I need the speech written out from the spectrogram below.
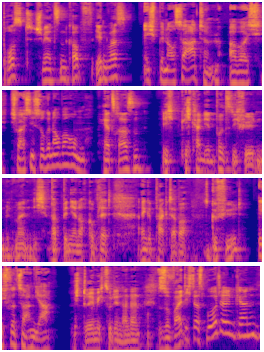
Brust? Schmerzen? Kopf? Irgendwas? Ich bin außer Atem, aber ich, ich weiß nicht so genau warum. Herzrasen? Ich, ich kann Ihren Puls nicht fühlen mit meinen. Ich hab, bin ja noch komplett eingepackt, aber gefühlt? Ich würde sagen, ja. Ich drehe mich zu den anderen. Soweit ich das beurteilen kann,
